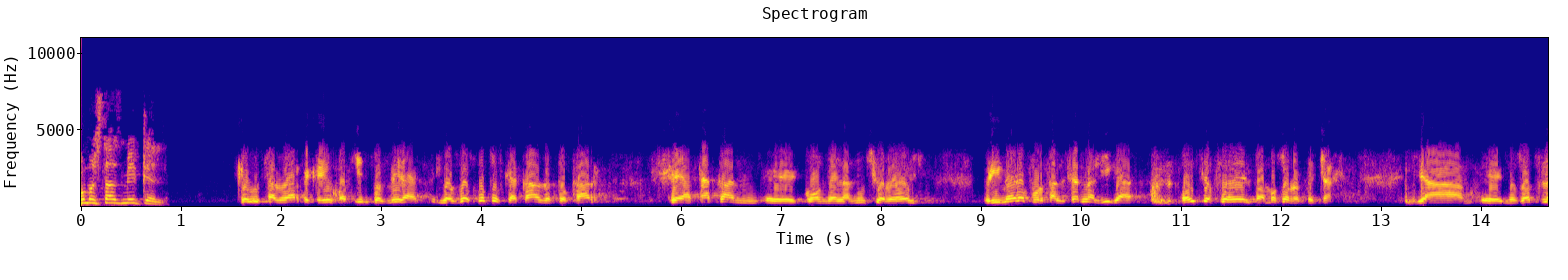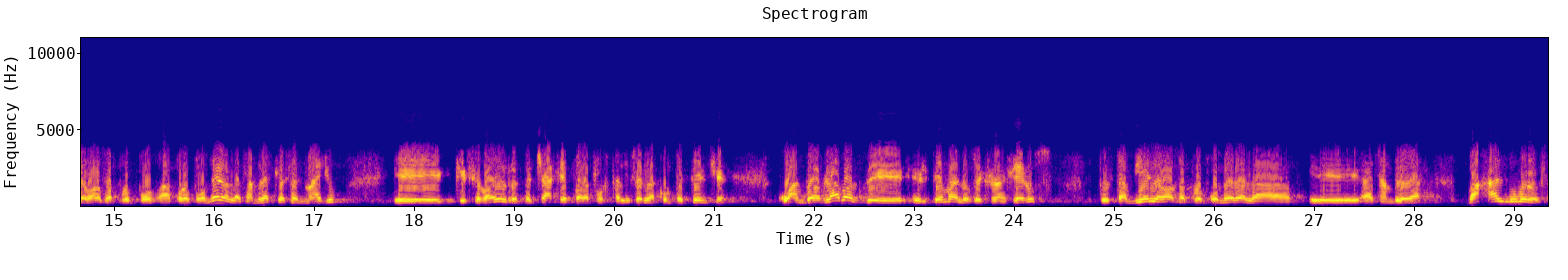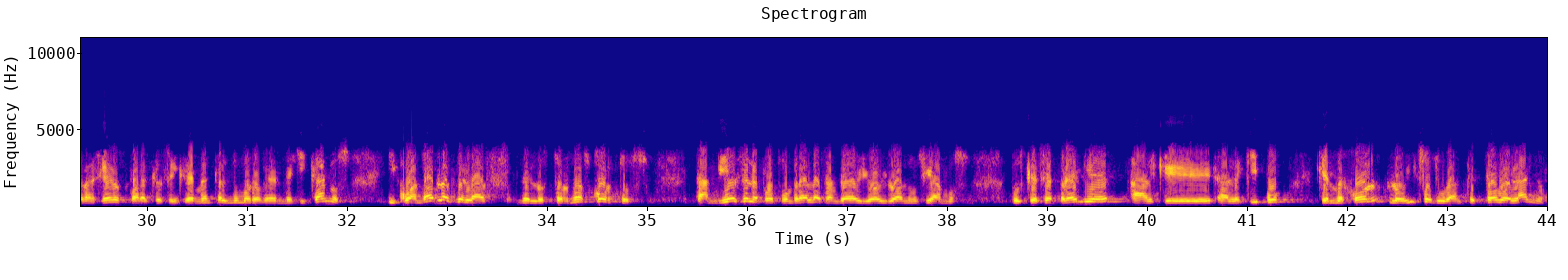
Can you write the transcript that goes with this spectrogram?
¿Cómo estás, Miquel? Qué gusto saludarte, querido Joaquín. Pues mira, los dos puntos que acabas de tocar se atacan eh, con el anuncio de hoy. Primero, fortalecer la liga. Hoy se fue el famoso repechaje. Ya eh, nosotros le vamos a, a, proponer a la Asamblea, que es en mayo, eh, que se vaya el repechaje para fortalecer la competencia. Cuando hablabas del tema de los extranjeros, pues también le vamos a proponer a la eh, Asamblea bajar el número de extranjeros para que se incremente el número de mexicanos. Y cuando hablas de las de los torneos cortos, también se le propondrá a la Asamblea, y hoy lo anunciamos, pues que se premie al que al equipo que mejor lo hizo durante todo el año,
